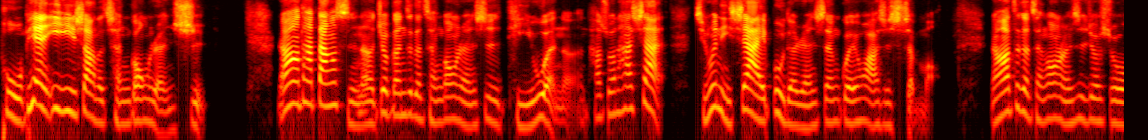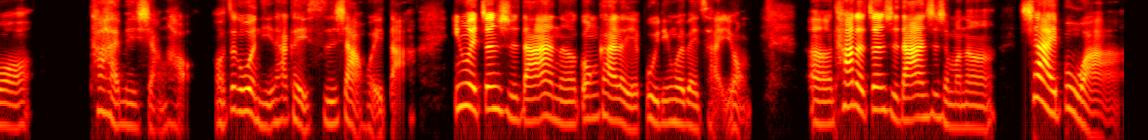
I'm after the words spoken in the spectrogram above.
普遍意义上的成功人士。然后他当时呢，就跟这个成功人士提问了。他说：“他下，请问你下一步的人生规划是什么？”然后这个成功人士就说：“他还没想好哦，这个问题他可以私下回答，因为真实答案呢，公开了也不一定会被采用。呃，他的真实答案是什么呢？下一步啊，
